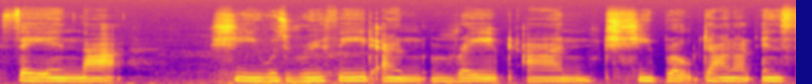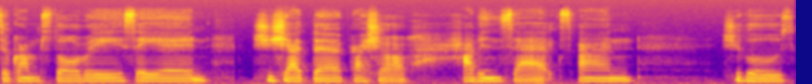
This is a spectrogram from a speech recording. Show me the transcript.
saying that she was roofied and raped and she broke down on Instagram story saying she shared the pressure of having sex and she goes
